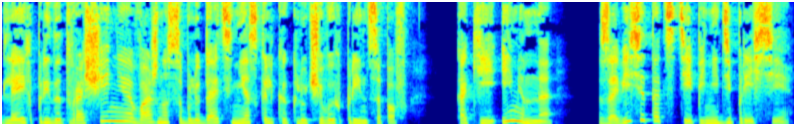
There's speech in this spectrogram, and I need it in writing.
Для их предотвращения важно соблюдать несколько ключевых принципов. Какие именно, зависит от степени депрессии.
